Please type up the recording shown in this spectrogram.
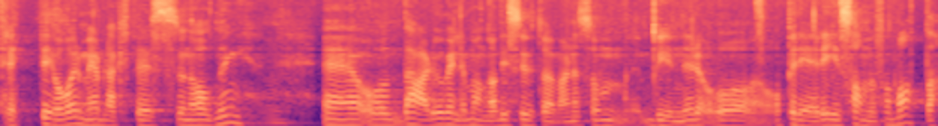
30 år med blackface-underholdning. Eh, og Da er det jo veldig mange av disse utøverne som begynner å operere i samme format. da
